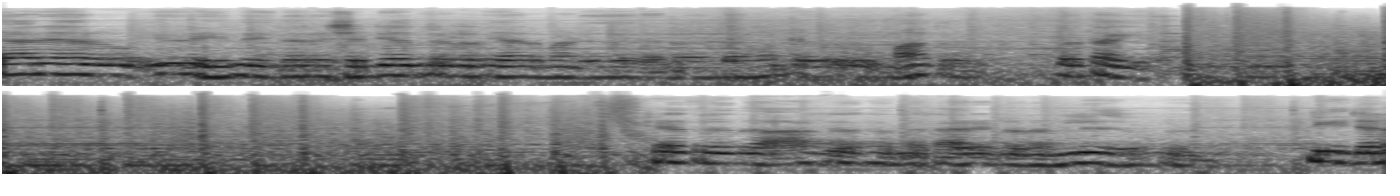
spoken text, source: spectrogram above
ಯಾರ್ಯಾರು ಇಲ್ಲಿ ಹಿಂದೆ ಇದ್ದಾರೆ ಷಡ್ಯಂತ್ರಗಳನ್ನು ಯಾರು ಮಾಡಿದ್ದಾರೆ ಅನ್ನೋದು ಮಾತು ಗೊತ್ತಾಗಿದೆ. ಕ್ಷೇತ್ರದಿಂದ ಆಗತಕ್ಕಂಥ ಕಾರ್ಯಗಳನ್ನು ನಿಲ್ಲಿಸಬೇಕು. ಈಗ ಜನ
